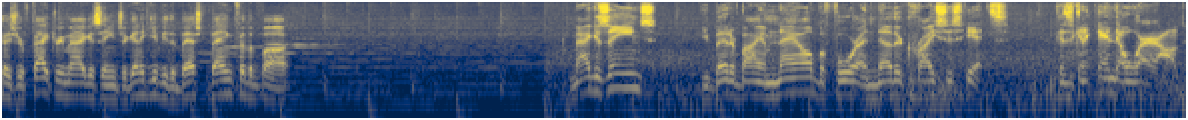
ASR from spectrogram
Because your factory magazines are going to give you the best bang for the buck. Magazines, you better buy them now before another crisis hits because it's going to end the world.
